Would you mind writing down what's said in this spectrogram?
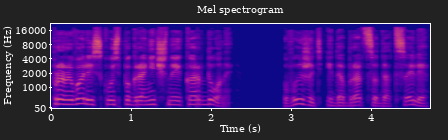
прорывались сквозь пограничные кордоны. Выжить и добраться до цели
